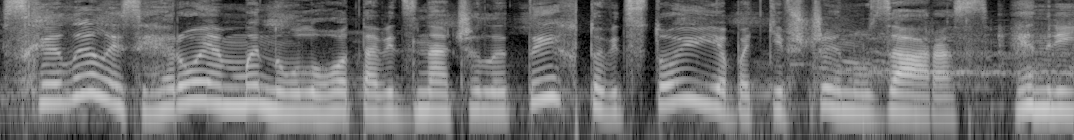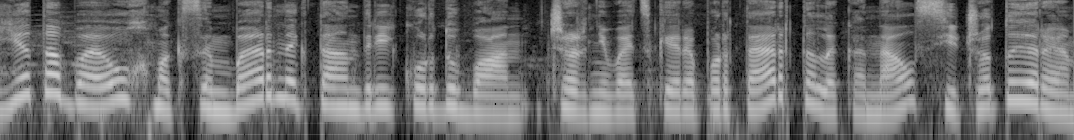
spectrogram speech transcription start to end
схилились героям минулого та відзначили тих, хто відстоює батьківщину зараз. Генрієта Беух, Максим Берник та Андрій Кордубан. Чернівецький репортер, телеканал Сі 4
